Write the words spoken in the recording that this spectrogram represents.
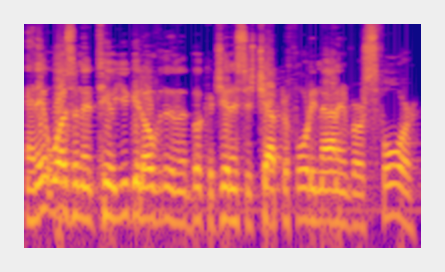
And it wasn't until you get over in the book of Genesis, chapter 49 and verse 4,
